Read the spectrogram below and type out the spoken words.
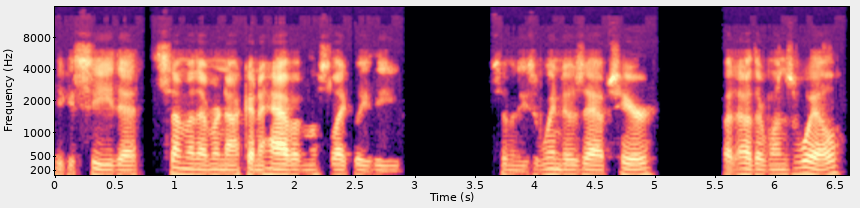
you can see that some of them are not going to have it, most likely the some of these Windows apps here, but other ones will.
